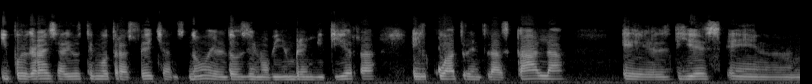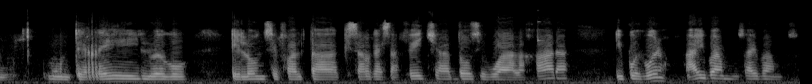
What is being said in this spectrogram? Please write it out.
y pues gracias a Dios tengo otras fechas, ¿no? El 2 de noviembre en mi tierra, el 4 en Tlaxcala, el 10 en Monterrey, luego el 11 falta que salga esa fecha, 12 Guadalajara, y pues bueno, ahí vamos, ahí vamos.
